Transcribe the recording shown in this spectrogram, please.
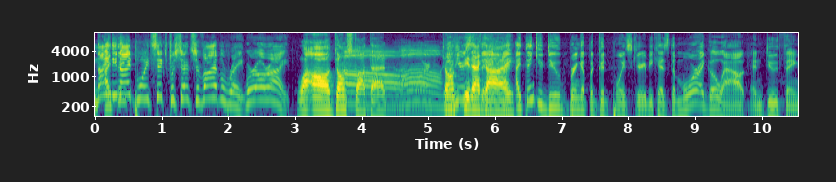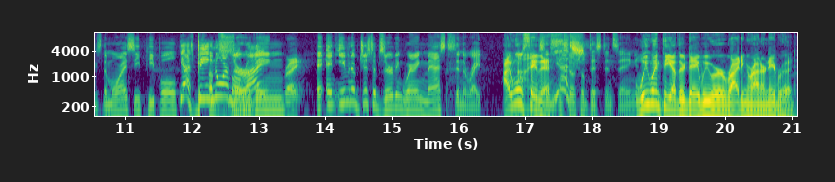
Ninety-nine point six percent survival rate. We're all right. Wow, oh, don't start that. Oh, Don't Well, be that thing. guy. I, I think you do bring up a good point, Skeery, because the more I go out and do things, the more I see people Yes, being normal, right? Right. And, and even of just observing wearing masks in the right. I will say times and this. Yes. social distancing. We went the other day. We were riding around our neighborhood,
